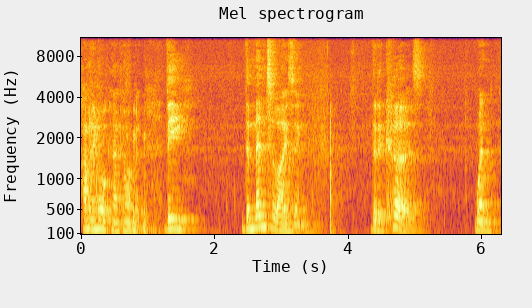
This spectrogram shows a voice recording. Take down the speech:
How many more can I come up with? The, the mentalizing that occurs when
